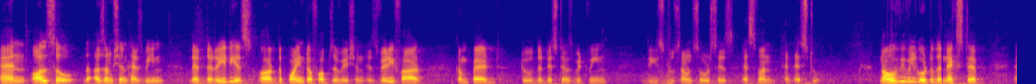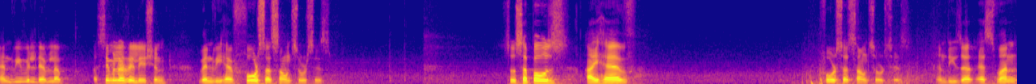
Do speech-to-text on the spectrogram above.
and also the assumption has been that the radius or the point of observation is very far compared to the distance between these two sound sources S 1 and S 2. Now, we will go to the next step and we will develop a similar relation when we have four such sound sources. So, suppose I have four such sound sources and these are S 1,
